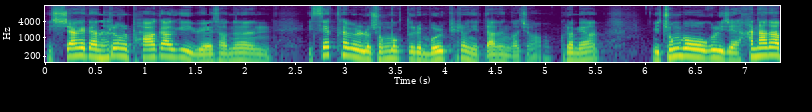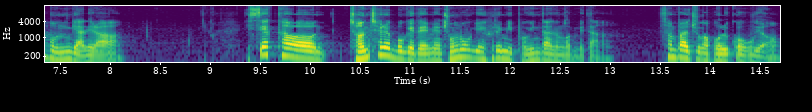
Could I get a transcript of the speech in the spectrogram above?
이 시장에 대한 흐름을 파악하기 위해서는 이 섹터별로 종목들을 몰 필요는 있다는 거죠. 그러면 이 종목을 이제 하나하나 보는 게 아니라 이 섹터 전체를 보게 되면 종목의 흐름이 보인다는 겁니다. 선발주가 보일 거고요.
